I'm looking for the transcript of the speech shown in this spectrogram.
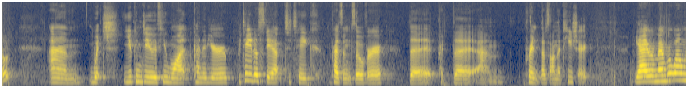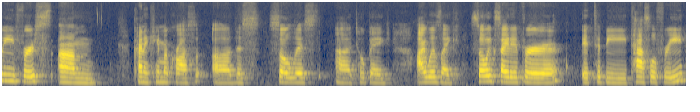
out, um, which you can do if you want kind of your potato stamp to take presence over the, the um, print that's on the t-shirt. Yeah, I remember when we first um, kind of came across uh, this sewless uh, tote bag, I was like so excited for it to be tassel free,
